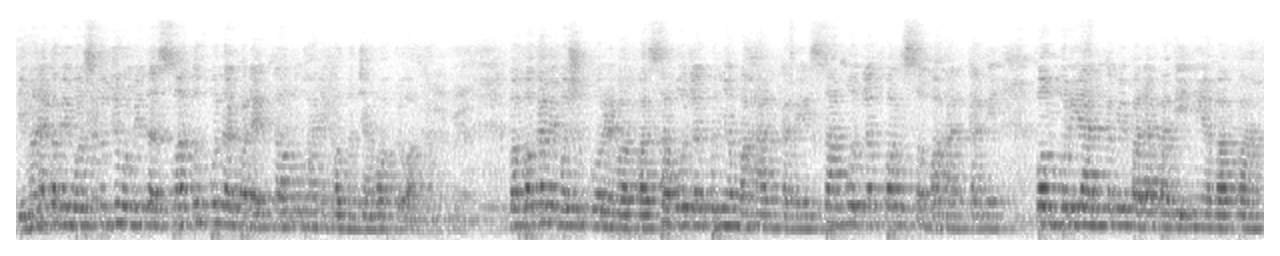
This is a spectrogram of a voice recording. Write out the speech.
Di mana kami bersetuju meminta sesuatu pun daripada Engkau Tuhan Engkau menjawab doa kami. Bapa kami bersyukur ya Bapa, sambutlah penyembahan kami, sambutlah persembahan kami, pemberian kami pada pagi ini ya Bapa.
